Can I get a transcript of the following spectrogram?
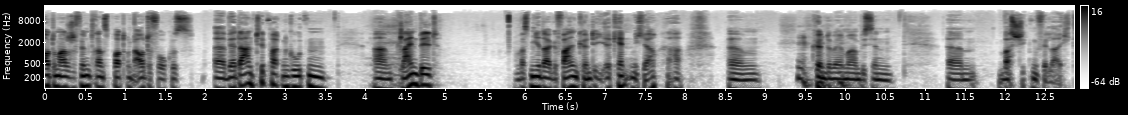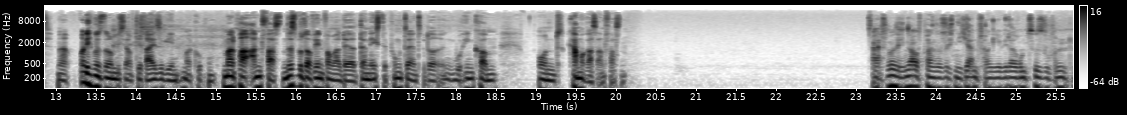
automatischer Filmtransport und Autofokus. Äh, wer da einen Tipp hat, einen guten ähm, Kleinbild, was mir da gefallen könnte, ihr kennt mich ja, ähm, könnte mir mal ein bisschen ähm, was schicken vielleicht. Ja. Und ich muss noch ein bisschen auf die Reise gehen, mal gucken. Mal ein paar anfassen. Das wird auf jeden Fall mal der, der nächste Punkt sein, jetzt wieder irgendwo hinkommen und Kameras anfassen. Das muss ich nur aufpassen, dass ich nicht anfange, hier wieder rumzusuchen.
